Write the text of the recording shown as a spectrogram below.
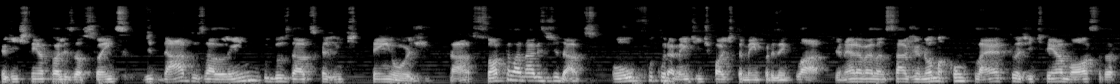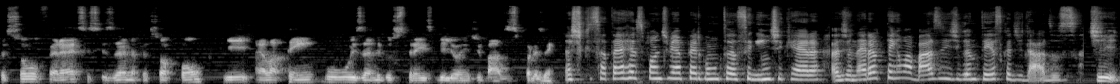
que a gente tenha atualizações de dados além dos dados que a gente tem hoje tá? Só pela análise de dados. Ou futuramente a gente pode também, por exemplo, lá, a Genera vai lançar genoma completo, a gente tem a amostra da pessoa, oferece esse exame, a pessoa compra e ela tem o exame dos 3 bilhões de bases, por exemplo. Acho que isso até responde minha pergunta seguinte, que era, a Genera tem uma base gigantesca de dados de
